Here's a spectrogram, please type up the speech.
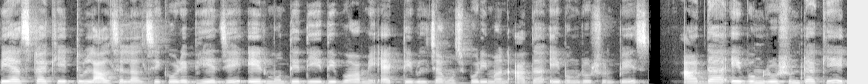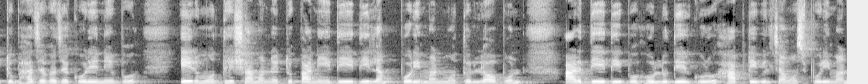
পেঁয়াজটাকে একটু লালচে লালচে করে ভেজে এর মধ্যে দিয়ে দিব আমি এক টেবিল চামচ পরিমাণ আদা এবং রসুন পেস্ট। আদা এবং রসুনটাকে একটু ভাজা ভাজা করে নেব। এর মধ্যে সামান্য একটু পানি দিয়ে দিলাম পরিমাণ মতো লবণ। আর দিয়ে দিব হলুদের গুঁড়ো, হাফ টেবিল চামচ পরিমাণ।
